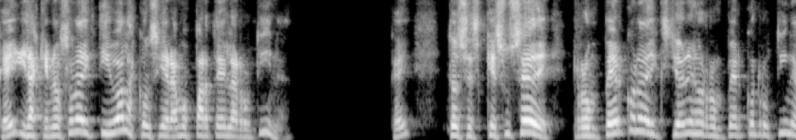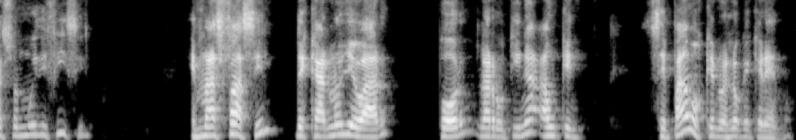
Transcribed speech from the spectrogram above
Y las que no son adictivas las consideramos parte de la rutina. Entonces, ¿qué sucede? Romper con adicciones o romper con rutinas son muy difíciles. Es más fácil dejarnos llevar por la rutina, aunque sepamos que no es lo que queremos.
